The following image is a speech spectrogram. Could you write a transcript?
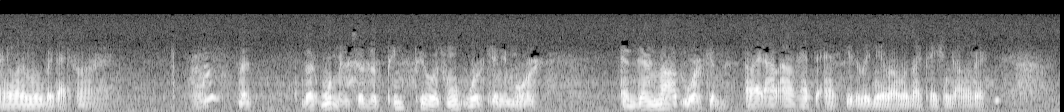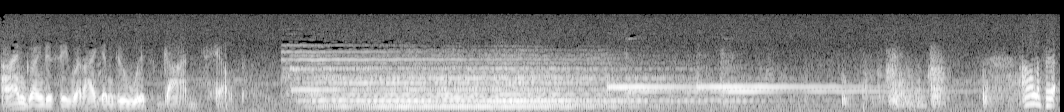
I don't want to move her that far. Well, that, that woman said the pink pills won't work anymore. And they're not working. All right, I'll, I'll have to ask you to leave me alone with my patient, Oliver. I'm going to see what I can do with God's help. Oliver,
